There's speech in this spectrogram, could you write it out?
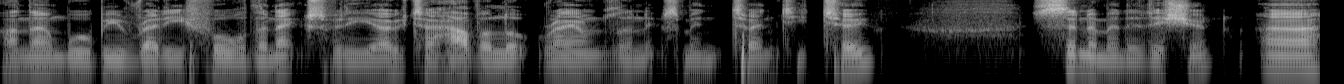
and then we'll be ready for the next video to have a look round Linux Mint 22 Cinnamon Edition uh,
